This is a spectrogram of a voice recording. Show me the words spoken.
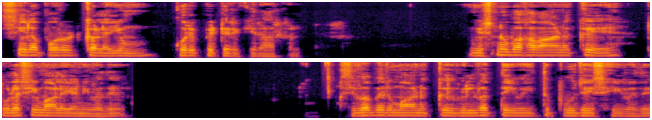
சில பொருட்களையும் குறிப்பிட்டிருக்கிறார்கள். விஷ்ணு பகவானுக்கு துளசி மாலை அணிவது சிவபெருமானுக்கு வில்வத்தை வைத்து பூஜை செய்வது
